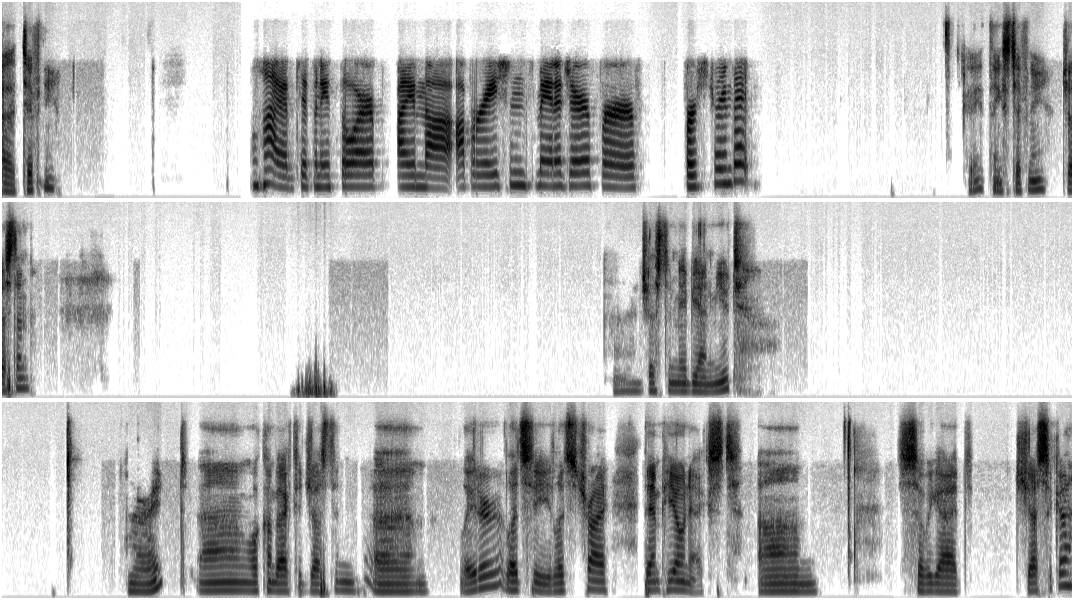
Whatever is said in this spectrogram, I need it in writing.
Uh, Tiffany? Hi, I'm Tiffany Thorpe. I am the operations manager for First Transit. Okay, thanks, Tiffany. Justin? Uh, Justin may be on mute. All right, um, we'll come back to Justin um, later. Let's see, let's try the MPO next. Um, so we got Jessica.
